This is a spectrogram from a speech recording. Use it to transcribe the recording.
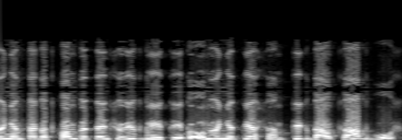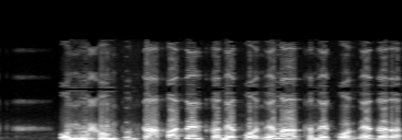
Viņam tagad kompetenci izglītība, un viņi tiešām tik daudz apgūst. Un, un, un tā pateikt, ka neko nemāca, neko nedara,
